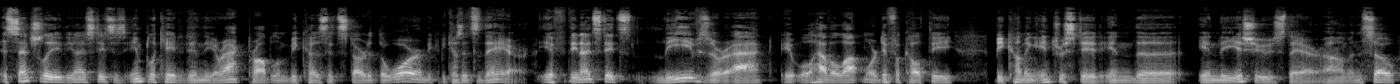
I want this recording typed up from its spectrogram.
essentially the United States is implicated in the Iraq problem because it started the war and because it's there. If the United States leaves Iraq, it will have a lot more difficulty becoming interested in the in the issues there. Um, and so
